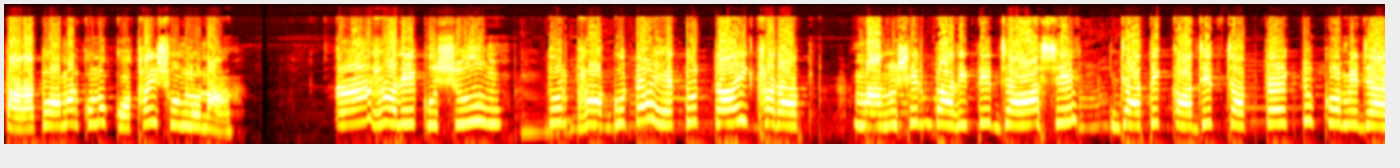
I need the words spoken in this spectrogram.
তারা তো আমার কোনো কথাই শুনল না। আহারে কুসুম, তোর ভাগ্যটা এতটাই খারাপ। মানুষের বাড়িতে যা আসে, যাতে কাজের চাপটা একটু কমে যায়।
